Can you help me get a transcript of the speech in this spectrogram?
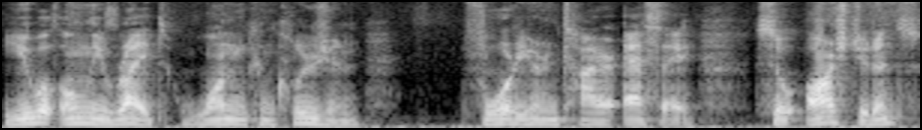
you will only write one conclusion for your entire essay. So our students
